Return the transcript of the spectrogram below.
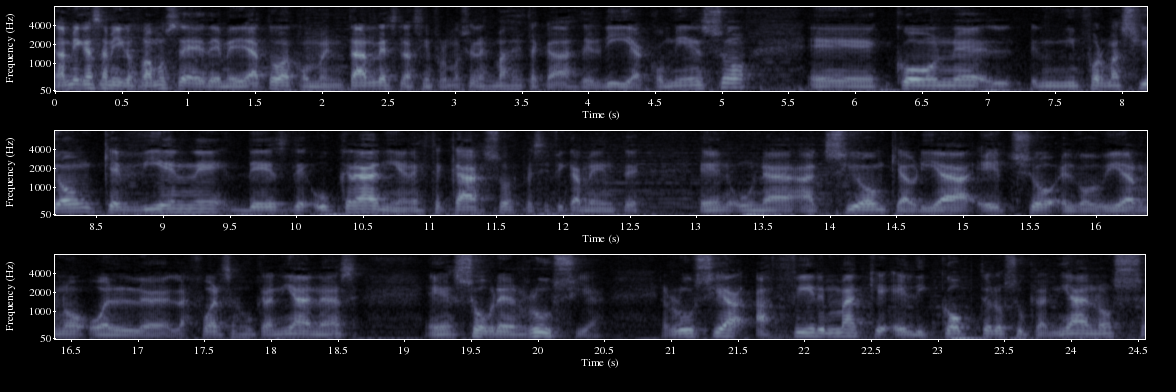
amigas, amigos, vamos eh, de, inmediato a comentarles las informaciones más destacadas del día. Comienzo eh, con eh, información que viene desde Ucrania, en este caso específicamente en una acción que habría hecho el gobierno o las fuerzas ucranianas sobre Rusia. Rusia afirma que helicópteros ucranianos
